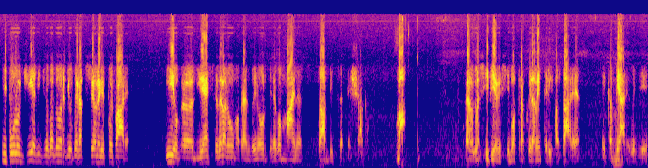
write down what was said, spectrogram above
tipologia di giocatore di operazione che puoi fare, io eh, di Reste della Roma prendo in ordine con Miner, Sabitz e Sciaca. Ma è una classifica che si può tranquillamente ribaltare eh, e cambiare, quindi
